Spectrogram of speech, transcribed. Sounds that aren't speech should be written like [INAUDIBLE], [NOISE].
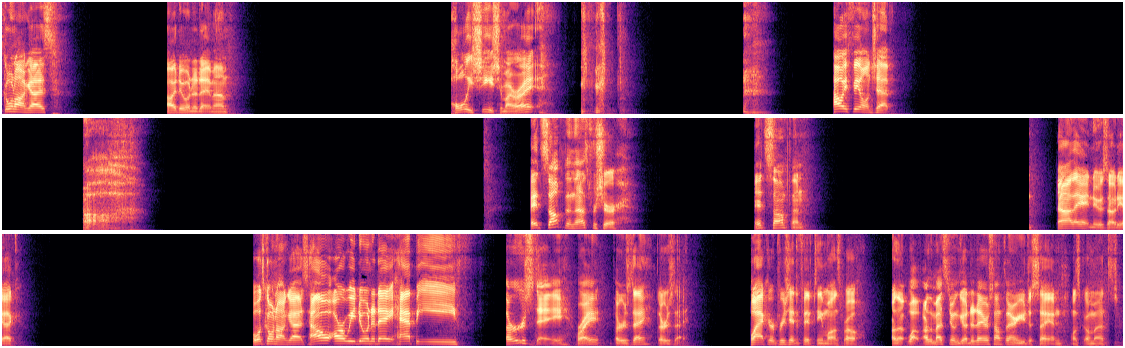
What's going on, guys? How you doing today, man? Holy sheesh, am I right? [LAUGHS] How are you feeling, Chet? Oh. It's something, that's for sure. It's something. Nah, they ain't new, Zodiac. What's going on, guys? How are we doing today? Happy Thursday, right? Thursday? Thursday. Blacker, appreciate the 15 months, bro. Are the what are the Mets doing good today or something? Or are you just saying let's go Mets?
